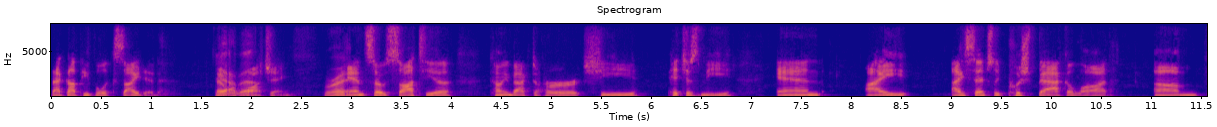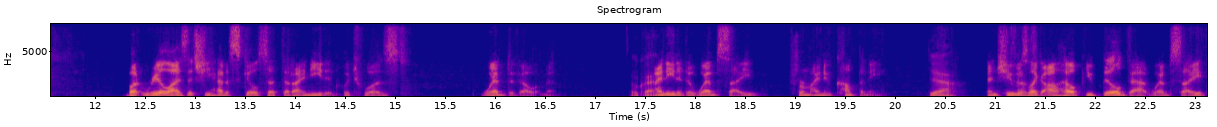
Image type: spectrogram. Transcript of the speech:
that got people excited that yeah, were watching. Right. And so Satya, coming back to her, she pitches me, and I I essentially pushed back a lot, um, but realized that she had a skill set that I needed, which was web development. Okay. I needed a website for my new company. Yeah. And she was like, I'll help you build that website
